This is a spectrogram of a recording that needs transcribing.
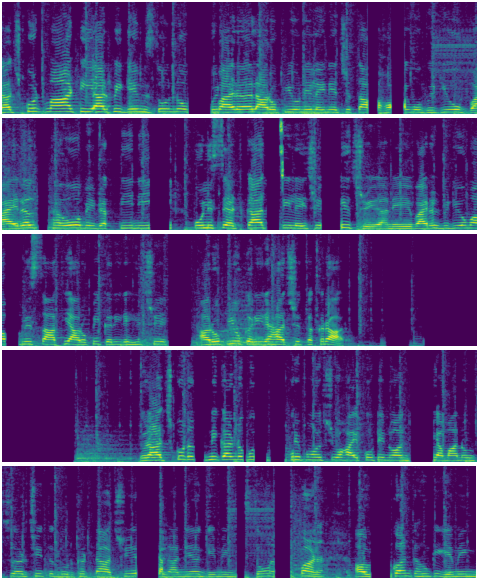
રાજકોટમાં ટીઆરપી ગેમ ઝોનનો વાયરલ. આરોપીઓને લઈને જતા હોય એવો વીડિયો વાયરલ થયો. બે વ્યક્તિની પોલીસે અટકાતી લઈ છે અને વાયરલ વિડીયોમાં પોલીસ સાથે આરોપી કરી રહી છે. આરોપીઓ કરી રહ્યા છે તકરાર. રાજકોટ અગ્નિકાંડનો પહોંચ્યો. હાઈકોર્ટે નોંધ્યું આ સર્જિત દુર્ઘટના છે. અન્ય ગેમિંગ ઝોન પણ અવલોકન કહ્યું કે ગેમિંગ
